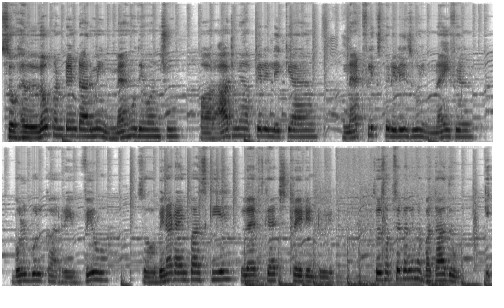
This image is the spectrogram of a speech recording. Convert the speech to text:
सो हेलो कंटेंट आर्मी मैं हूँ देवांशु और आज मैं आपके लिए लेके आया हूँ नेटफ्लिक्स पे रिलीज़ हुई नई फ़िल्म बुलबुल का रिव्यू सो so, बिना टाइम पास किए let's get straight into it so सबसे पहले मैं बता दूँ कि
